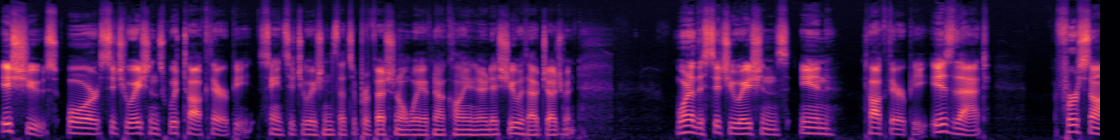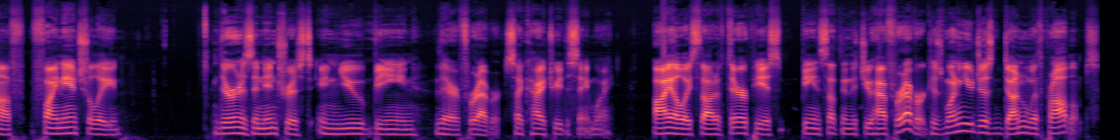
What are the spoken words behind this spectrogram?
issues or situations with talk therapy, saying situations, that's a professional way of not calling it an issue without judgment one of the situations in talk therapy is that, first off, financially, there is an interest in you being there forever. Psychiatry, the same way. I always thought of therapy as being something that you have forever because when are you just done with problems?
